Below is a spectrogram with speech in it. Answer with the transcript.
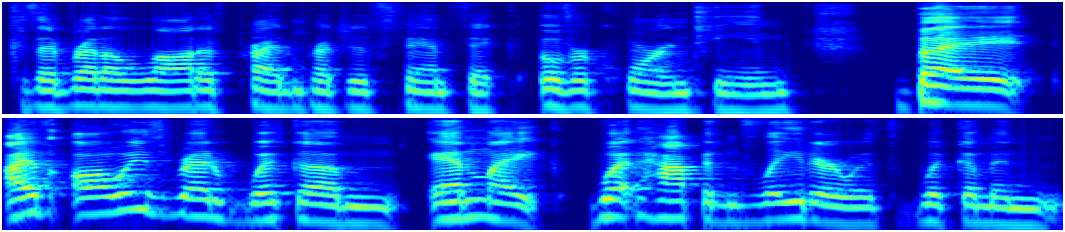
because I've read a lot of Pride and Prejudice fanfic over quarantine. But I've always read Wickham and like what happens later with Wickham and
